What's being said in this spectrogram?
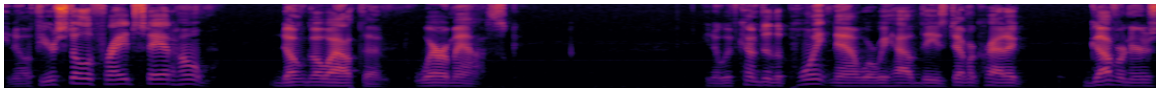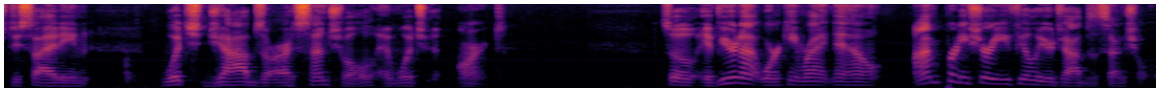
You know, if you're still afraid, stay at home. Don't go out then. Wear a mask. You know, we've come to the point now where we have these Democratic governors deciding which jobs are essential and which aren't. So if you're not working right now, I'm pretty sure you feel your job's essential.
